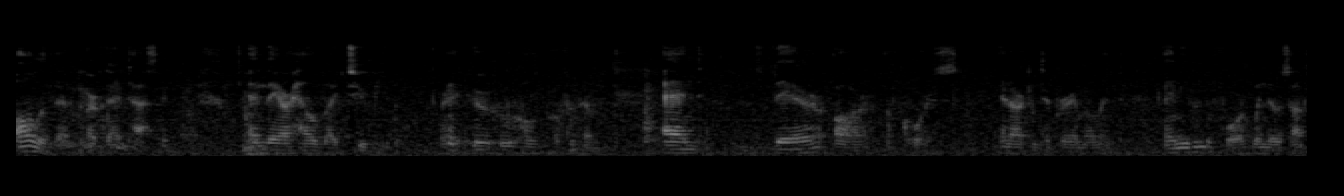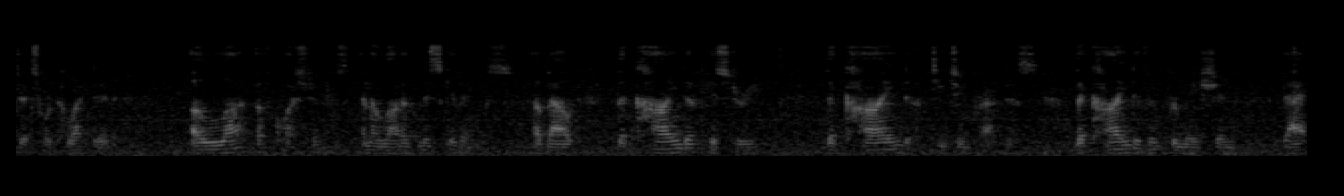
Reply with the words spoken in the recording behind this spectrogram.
All of them are fantastic, and they are held by two people, right, who, who hold both of them. And there are, of course, in our contemporary moment, and even before, when those objects were collected, a lot of questions and a lot of misgivings about the kind of history, the kind of teaching practice, the kind of information that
